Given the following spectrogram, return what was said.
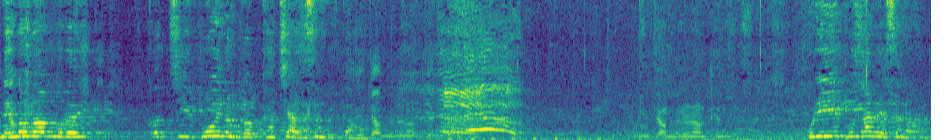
내 눈앞물의 끝이 보이는 것 같지 않습니까? 우리 부산에서는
